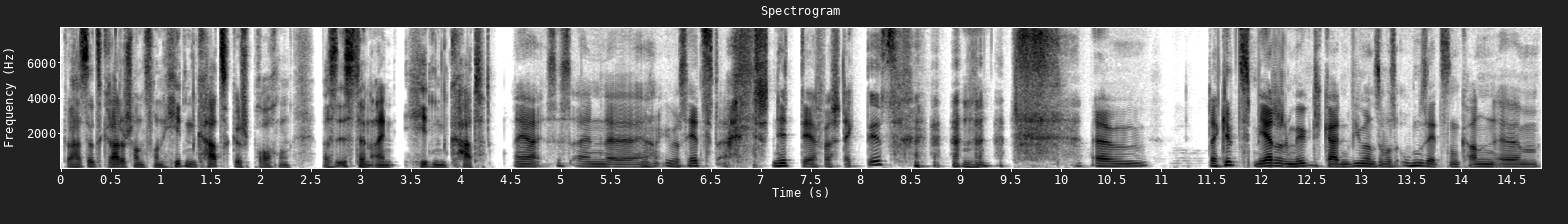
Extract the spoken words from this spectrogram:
Du hast jetzt gerade schon von Hidden Cuts gesprochen. Was ist denn ein Hidden Cut? Naja, es ist ein, äh, übersetzt ein Schnitt, der versteckt ist. Mhm. ähm, da gibt es mehrere Möglichkeiten, wie man sowas umsetzen kann. Ähm,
